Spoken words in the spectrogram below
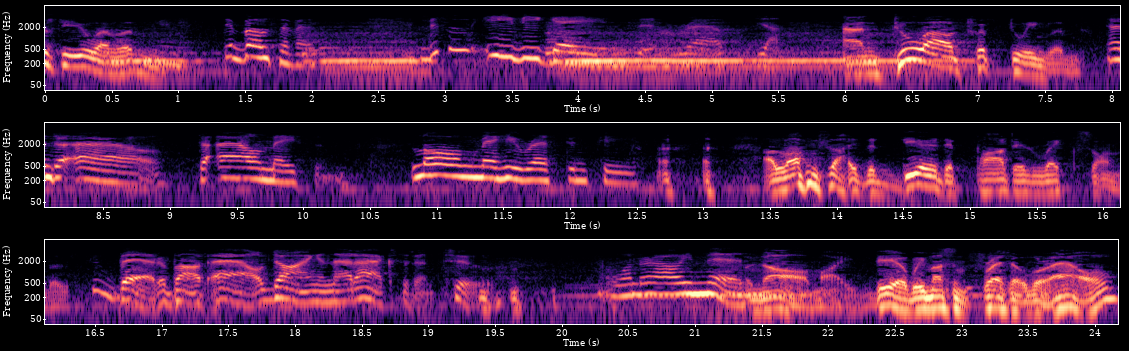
Here's to you, Evan. To both of us. Little Evie Gaines and Ralph Johnson. And to our trip to England. And to Al. To Al Mason. Long may he rest in peace. alongside the dear departed Rex Saunders. Too bad about Al dying in that accident, too. I wonder how he missed. Now, my dear, we mustn't fret over Al.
